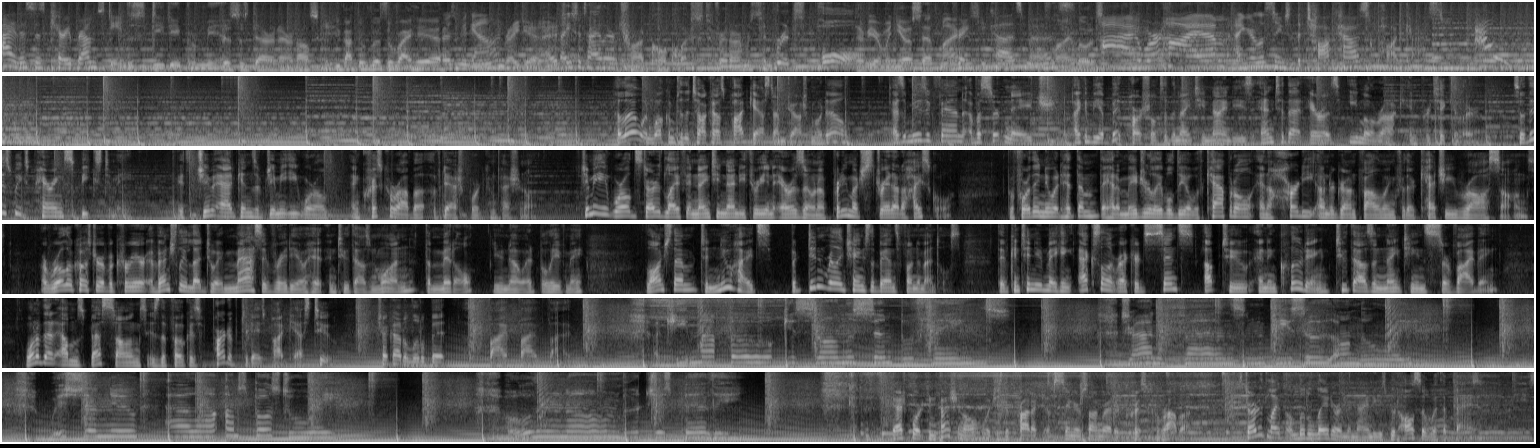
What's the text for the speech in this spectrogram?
Hi, this is Carrie Brownstein. This is DJ Premier. This is Darren Aronofsky. You got the RZA right here. Rose McGowan. Right Radiohead. Aisha Tyler. Tribe Called Quest. Fred Armisen. Fritz Paul. Javier Munoz. Seth Meyers. Frankie Cosmos. Flying Lotus. Hi, we're Haim, and you're listening to the Talkhouse podcast. Hello, and welcome to the Talkhouse podcast. I'm Josh Modell. As a music fan of a certain age, I can be a bit partial to the 1990s and to that era's emo rock in particular. So this week's pairing speaks to me. It's Jim Adkins of Jimmy Eat World and Chris Carrabba of Dashboard Confessional. Jimmy Eat World started life in 1993 in Arizona, pretty much straight out of high school. Before they knew it hit them, they had a major label deal with Capitol and a hearty underground following for their catchy, raw songs. A roller coaster of a career eventually led to a massive radio hit in 2001, The Middle, you know it, believe me, launched them to new heights but didn't really change the band's fundamentals. They've continued making excellent records since, up to, and including 2019's Surviving. One of that album's best songs is the focus of part of today's podcast, too. Check out a little bit of 555. I keep my focus on the simple things, trying to find some peace along the way. Wish I knew how long I'm supposed to wait, holding on, but just barely. Dashboard Confessional, which is the product of singer songwriter Chris Carrabba, started life a little later in the 90s, but also with a bang.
